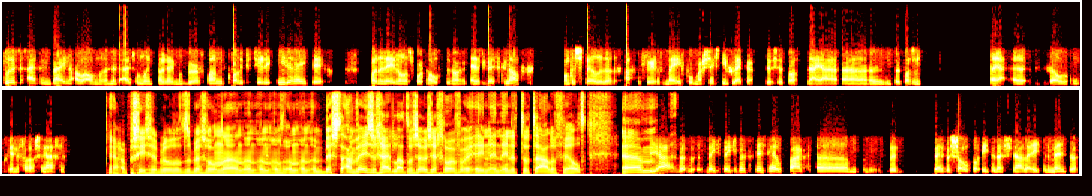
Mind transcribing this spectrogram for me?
Plus eigenlijk bijna alle anderen. Met uitzondering van Raymond Burgman kwalificeerde iedereen zich van de Nederlandse voor het hoofdtoernooi. En dat is best knap, want er speelden er 48 mee voor maar 16 plekken. Dus het was, nou ja, uh, het was een, nou ja, wel een ongekende verrassing eigenlijk. Ja, precies. Ik bedoel, dat is best wel een, een, een, een, een beste aanwezigheid, laten we zo zeggen, in, in, in het totale veld. Um... Ja, weet je, weet je wat het is? Heel vaak, um, we, we, hebben zoveel internationale evenementen.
